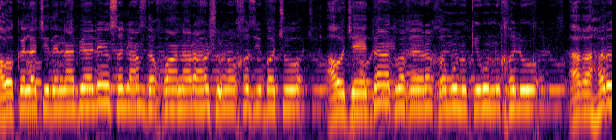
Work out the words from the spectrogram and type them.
او کله چې د نبی علی السلام د خوان را شنو خزي بچو او جیدات و غیره غمونو کې ونخلو هغه هر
